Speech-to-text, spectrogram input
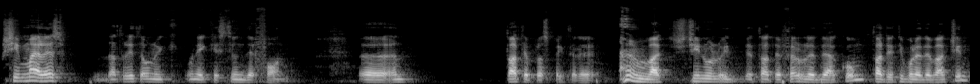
Și mai ales datorită unui, unei chestiuni de fond. Uh, în toate prospectele vaccinului de toate felurile de acum, toate tipurile de vaccin,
